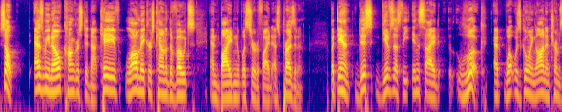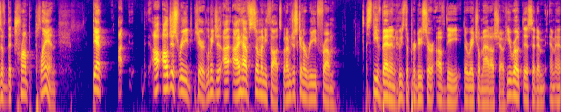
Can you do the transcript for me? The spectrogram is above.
So, as we know, Congress did not cave, lawmakers counted the votes, and Biden was certified as president. But Dan, this gives us the inside look at what was going on in terms of the Trump plan. Dan, I, will just read here. Let me just. I, I, have so many thoughts, but I'm just going to read from Steve Benen, who's the producer of the the Rachel Maddow show. He wrote this at M- M-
